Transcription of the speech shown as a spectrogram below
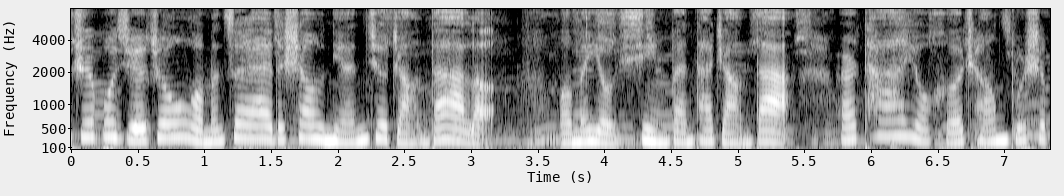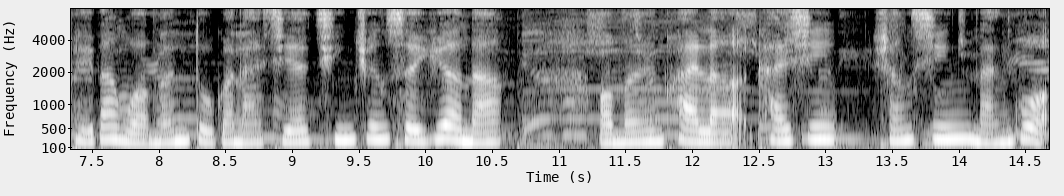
知不觉中，我们最爱的少年就长大了。我们有幸伴他长大，而他又何尝不是陪伴我们度过那些青春岁月呢？我们快乐、开心、伤心、难过，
